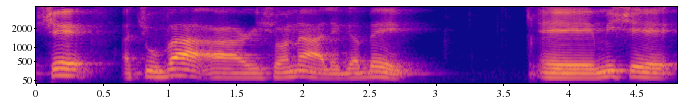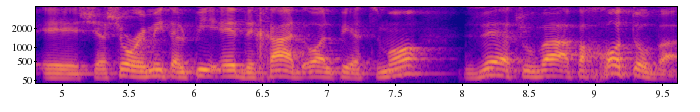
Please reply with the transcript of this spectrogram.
שהתשובה הראשונה לגבי מי ש, אה, שהשור המית על פי עד אחד או על פי עצמו, זה התשובה הפחות טובה.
